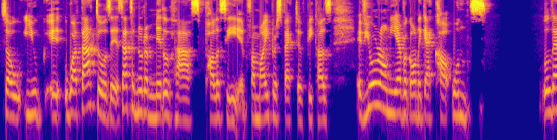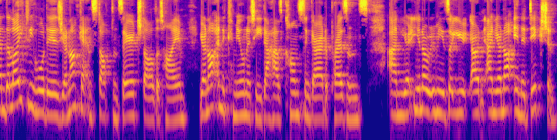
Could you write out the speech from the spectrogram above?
So you, it, what that does is that's another middle class policy from my perspective because if you're only ever going to get caught once, well then the likelihood is you're not getting stopped and searched all the time. You're not in a community that has constant guarded presence, and you're, you know what I mean. So you and you're not in addiction.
